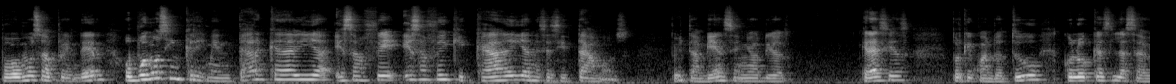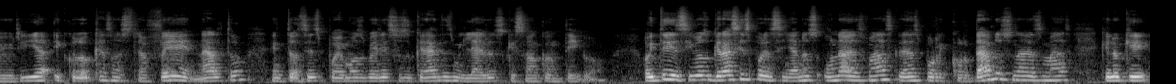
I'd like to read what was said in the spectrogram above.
podemos aprender o podemos incrementar cada día esa fe, esa fe que cada día necesitamos. Pero también, Señor Dios, gracias porque cuando tú colocas la sabiduría y colocas nuestra fe en alto, entonces podemos ver esos grandes milagros que son contigo. Hoy te decimos gracias por enseñarnos una vez más, gracias por recordarnos una vez más que lo que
